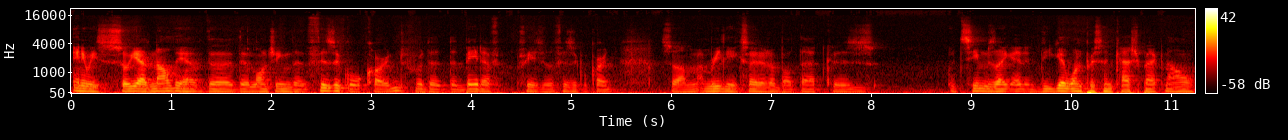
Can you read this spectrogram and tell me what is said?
Anyways, so yeah, now they have the they're launching the physical card for the the beta phase of the physical card. So I'm, I'm really excited about that because it seems like you get 1% cash back now.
